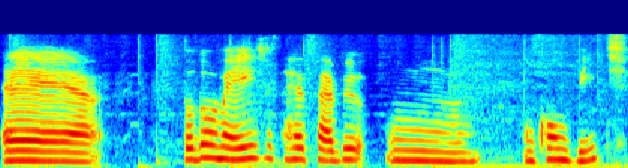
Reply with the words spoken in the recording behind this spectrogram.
é, todo mês você recebe um, um convite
